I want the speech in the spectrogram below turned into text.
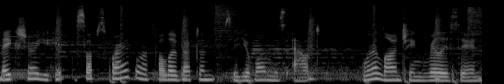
Make sure you hit the subscribe or follow button so you won't miss out. We're launching really soon.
